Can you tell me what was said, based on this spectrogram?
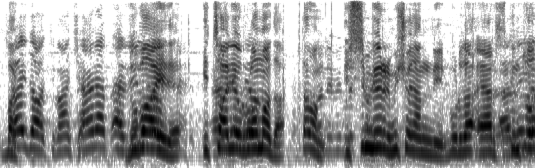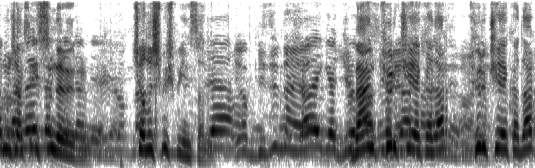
bak Çay dağıtıyor. Ben çayını hep evim Dubai'de. İtalya. Roma'da tamam isim veririm hiç önemli değil. Burada eğer sıkıntı olmayacaksa isim de veririm. Çalışmış bir insanım. Ya bizim de. Ben Türkiye'ye kadar Türkiye'ye kadar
